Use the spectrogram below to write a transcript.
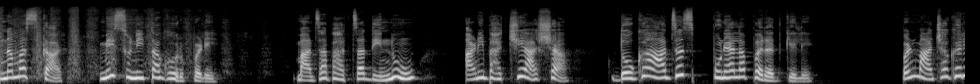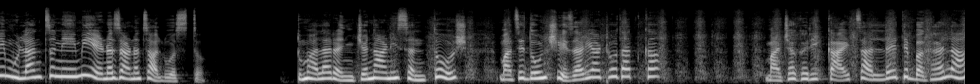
नमस्कार मी सुनीता घोरपडे. माझा भाचा दिनू आणि भाची आशा दोघं आजच पुण्याला परत गेले. पण माझ्या घरी मुलांचं नेहमी येणं जाणं चालू असतं. तुम्हाला रंजना आणि संतोष माझे दोन शेजारी आठवतात का? माझ्या घरी काय चाललंय ते बघायला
